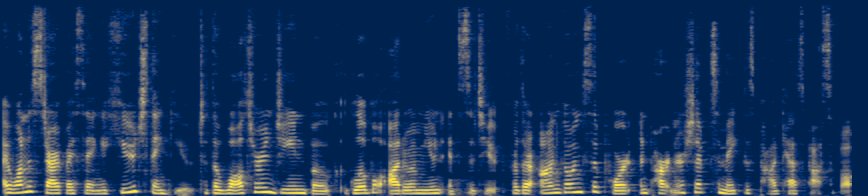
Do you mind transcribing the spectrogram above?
I want to start by saying a huge thank you to the Walter and Jean Boek Global Autoimmune Institute for their ongoing support and partnership to make this podcast possible.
